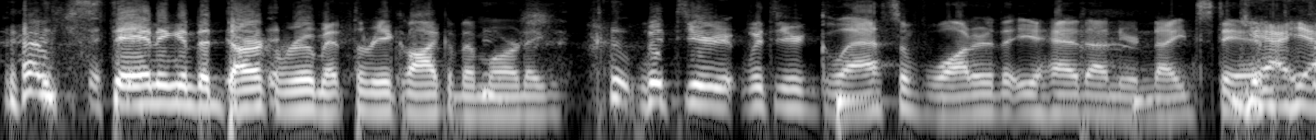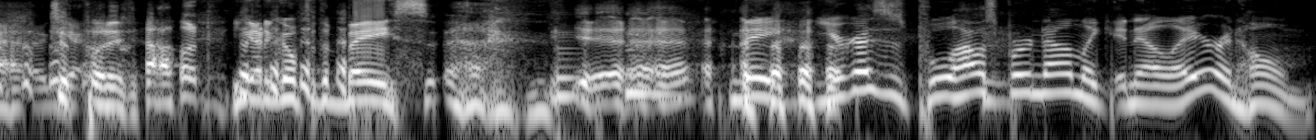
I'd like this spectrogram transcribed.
I'm standing in the dark room at three o'clock in the morning. with your with your glass of water that you had on your nightstand. Yeah, yeah. To Yeah. put it out. You got to go for the base. yeah. Nate, your guys' pool house burned down like in LA or in home?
